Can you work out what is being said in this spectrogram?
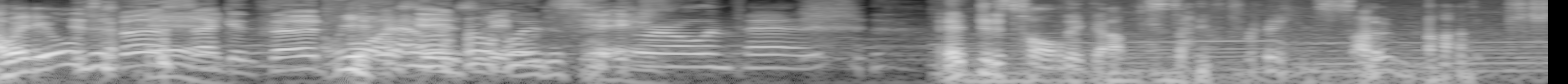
Are we all it's just first, paired? second, third, fourth, yeah, and we're all fifth, and just sixth. paired. all in pairs. Edge is holding up Stay Free so much.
